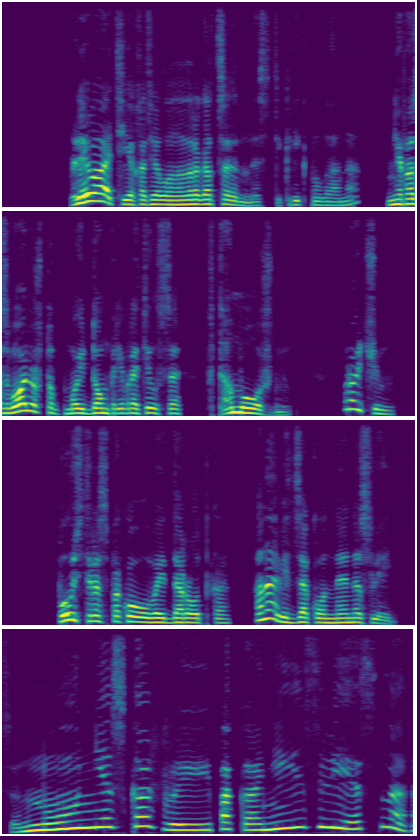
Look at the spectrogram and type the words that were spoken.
— Плевать я хотела на драгоценности! — крикнула она. — Не позволю, чтобы мой дом превратился в таможню. Впрочем, пусть распаковывает Доротка. Она ведь законная наследница. — Ну, не скажи, пока неизвестно.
